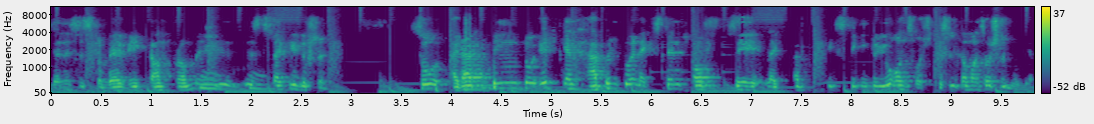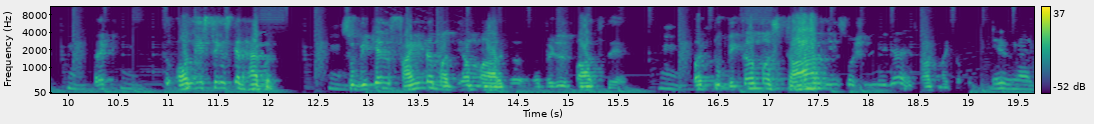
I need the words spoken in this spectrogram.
genesis from where we come from is, is slightly different. So adapting to it can happen to an extent of, say, like I'm speaking to you on social. This will come on social media, mm. So all these things can happen. Mm. So we can find a madhyam marg, a middle path there. Hmm. But to become a star in social media is not my cup of tea. is not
